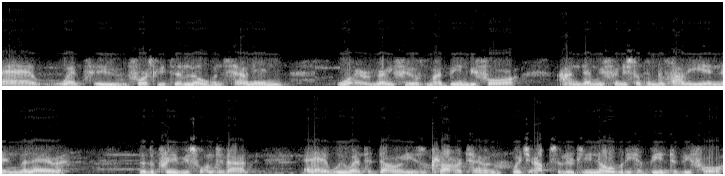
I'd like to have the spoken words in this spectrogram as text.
uh, went to firstly to the Lobinstown Inn, where very few of them had been before, and then we finished up in the Valley Inn in Malera. Now the previous one to that, uh, we went to Donnelly's of Cloghertown, which absolutely nobody had been to before,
